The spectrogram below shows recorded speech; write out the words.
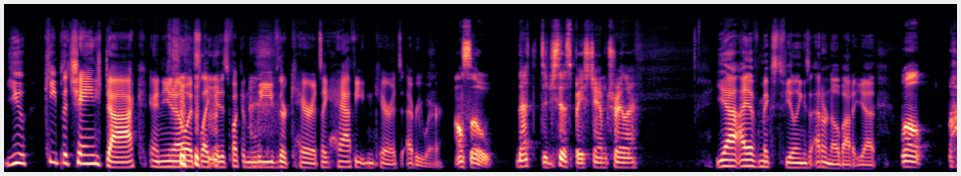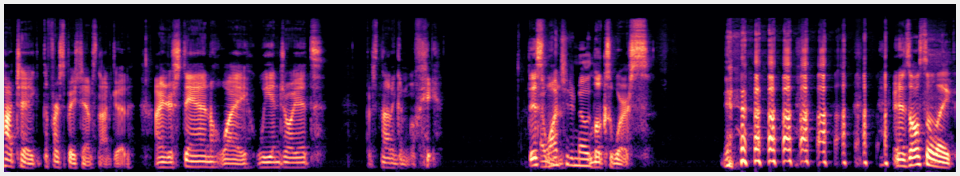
you keep the change, Doc, and you know it's like they just fucking leave their carrots, like half-eaten carrots everywhere. Also, that did you see the Space Jam trailer? Yeah, I have mixed feelings. I don't know about it yet. Well, hot take: the first Space Jam's not good. I understand why we enjoy it, but it's not a good movie. This I one want you to know. looks worse, and it's also like,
